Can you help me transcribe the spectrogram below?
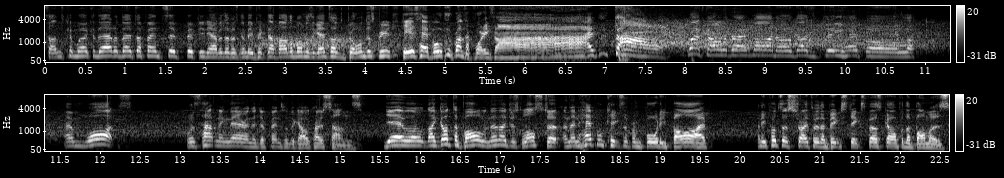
Suns can work it out of their defensive 50 now, but it's going to be picked up by the Bombers again. So it's Bill in dispute. Here's Heppell. Runs a 45. Goal! First goal of the Grand Final goes D. Heppell. And what was happening there in the defence of the Gold Coast Suns? Yeah, well, they got the ball and then they just lost it. And then Heppell kicks it from 45. And he puts it straight through the big sticks. First goal for the Bombers.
